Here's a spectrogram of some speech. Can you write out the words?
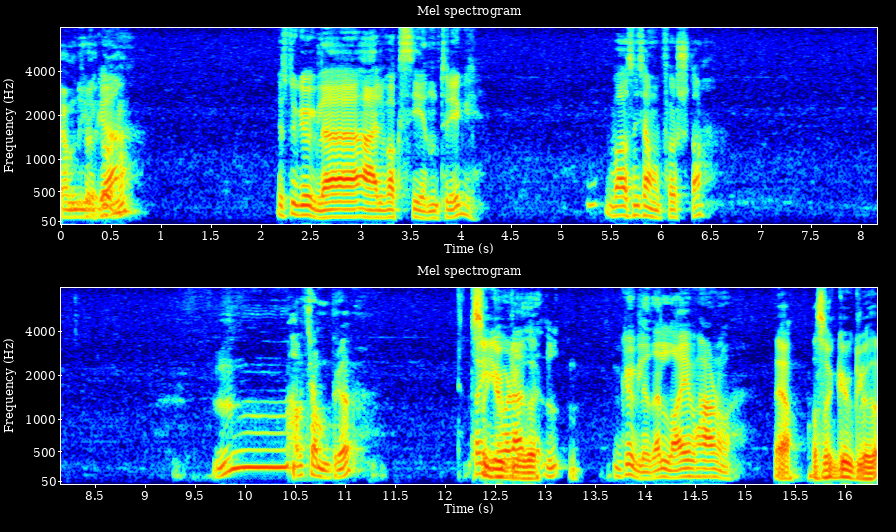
Ja, men du gjør jo det. Hvis du googler 'er vaksinen trygg', hva er det som kommer først da? Mm, jeg prøve. Så gjør googler det, google det live her nå. Ja, og så googler du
